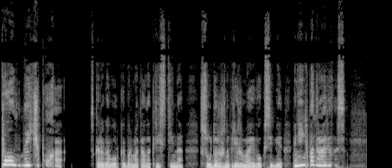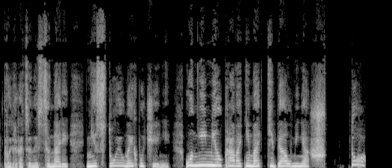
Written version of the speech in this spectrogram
Полная чепуха. Скороговоркой бормотала Кристина, судорожно прижимая его к себе. Мне не понравилось. Твой драгоценный сценарий не стоил моих мучений. Он не имел права отнимать тебя у меня. Что?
